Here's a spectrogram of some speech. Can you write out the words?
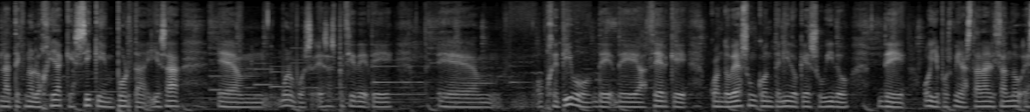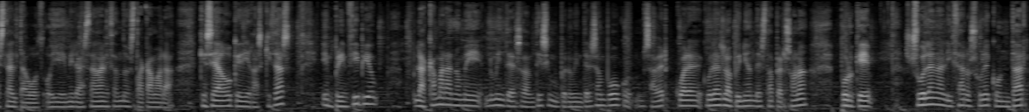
la tecnología que sí que importa y esa, em, bueno, pues esa especie de, em, objetivo de, hacer que cuando veas un contenido que he subido de, oye, pues mira, está analizando este altavoz, oye, mira, está analizando esta cámara, que sea algo que digas, quizás en principio la cámara no me, no me interesa tantísimo, pero me interesa un poco saber cuál es, cuál es la opinión de esta persona, porque suele analizar o suele contar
